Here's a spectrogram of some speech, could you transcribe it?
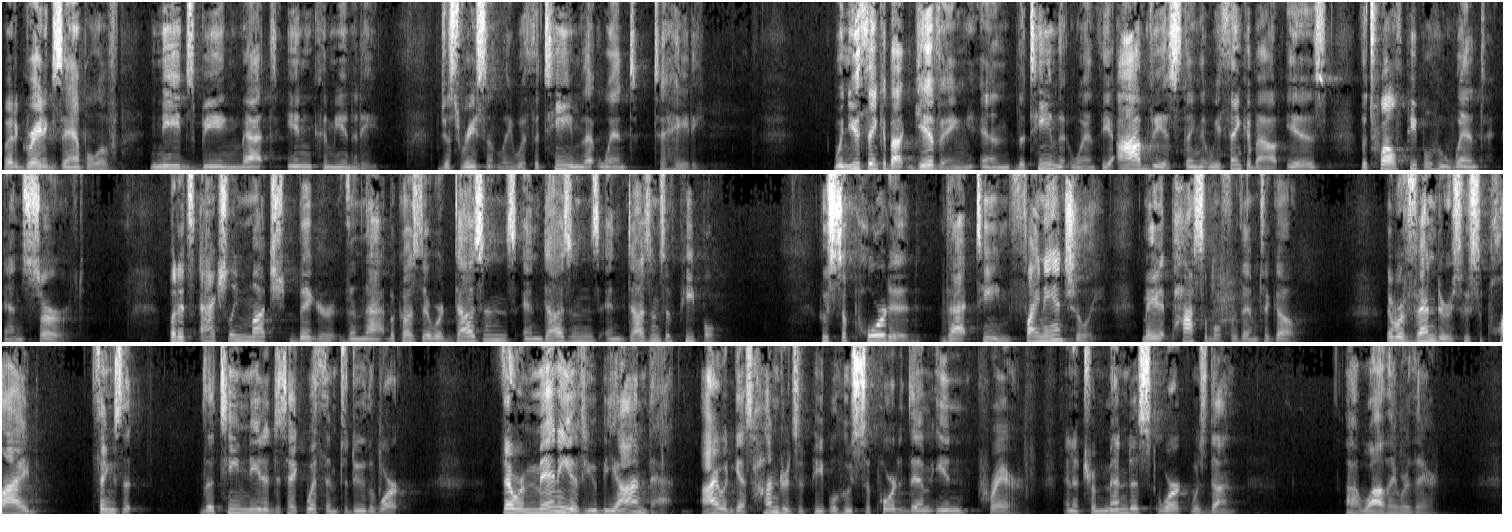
We had a great example of needs being met in community just recently with the team that went to Haiti. When you think about giving and the team that went, the obvious thing that we think about is the 12 people who went and served. But it's actually much bigger than that because there were dozens and dozens and dozens of people who supported that team financially, made it possible for them to go. There were vendors who supplied things that the team needed to take with them to do the work. There were many of you beyond that. I would guess hundreds of people who supported them in prayer. And a tremendous work was done uh, while they were there.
